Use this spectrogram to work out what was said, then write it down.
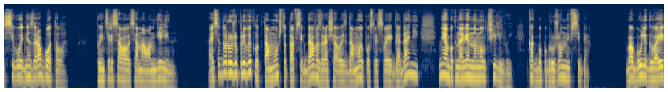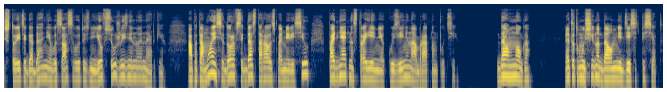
сегодня заработала», — поинтересовалась она у Ангелины. Айсидора уже привыкла к тому, что та всегда возвращалась домой после своих гаданий необыкновенно молчаливой, как бы погруженной в себя. Бабуля говорит, что эти гадания высасывают из нее всю жизненную энергию, а потому Айсидора всегда старалась по мере сил поднять настроение кузине на обратном пути. «Да, много. Этот мужчина дал мне 10 песет».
